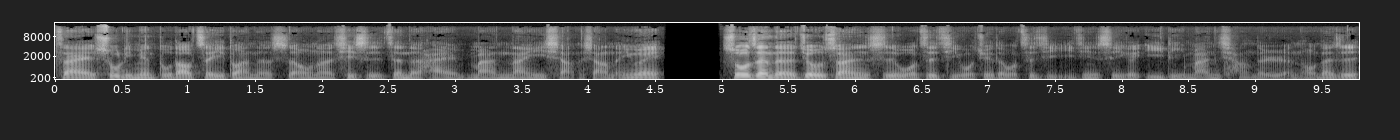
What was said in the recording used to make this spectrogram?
在书里面读到这一段的时候呢，其实真的还蛮难以想象的。因为说真的，就算是我自己，我觉得我自己已经是一个毅力蛮强的人哦。但是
